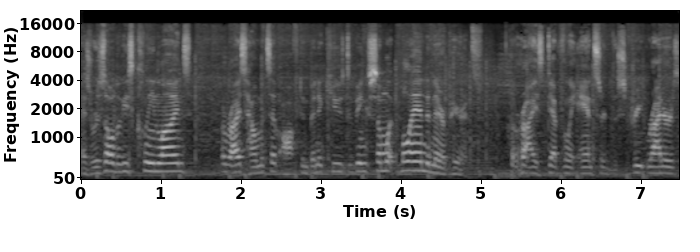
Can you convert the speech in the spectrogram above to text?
As a result of these clean lines, Arai's helmets have often been accused of being somewhat bland in their appearance. Arai's definitely answered the street rider's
